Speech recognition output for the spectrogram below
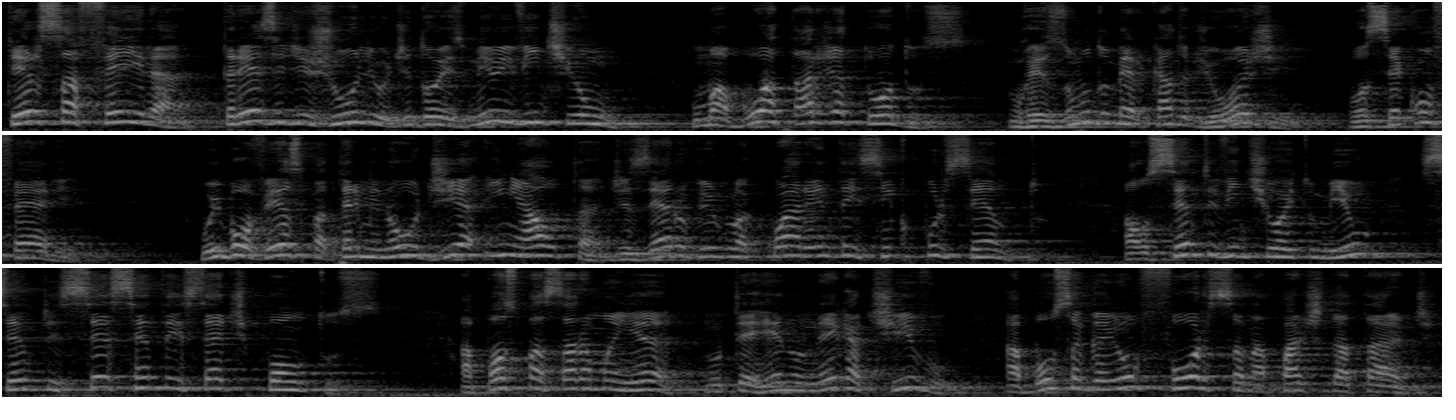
Terça-feira, 13 de julho de 2021. Uma boa tarde a todos. No resumo do mercado de hoje, você confere. O Ibovespa terminou o dia em alta de 0,45%, aos 128.167 pontos. Após passar a manhã no terreno negativo, a bolsa ganhou força na parte da tarde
